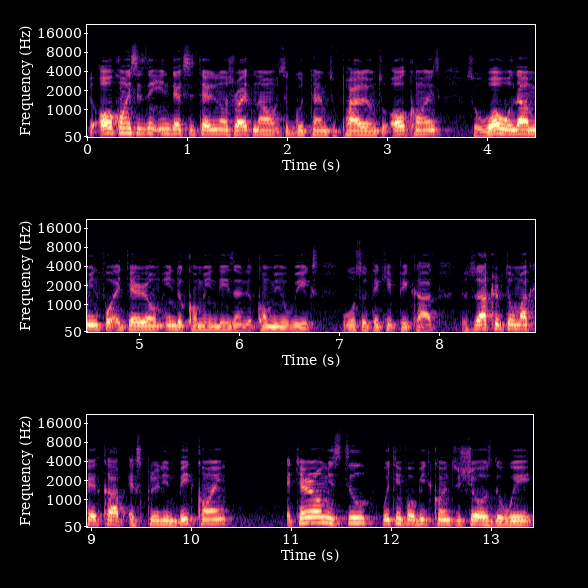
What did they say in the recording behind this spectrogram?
The altcoin season index is telling us right now it's a good time to pile onto altcoins. So what will that mean for Ethereum in the coming days and the coming weeks? We'll also take a peek at the total crypto market cap excluding Bitcoin, Ethereum is still waiting for Bitcoin to show us the way.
